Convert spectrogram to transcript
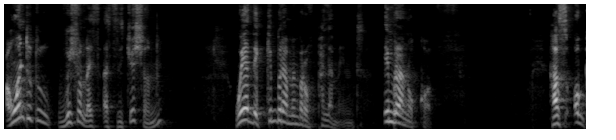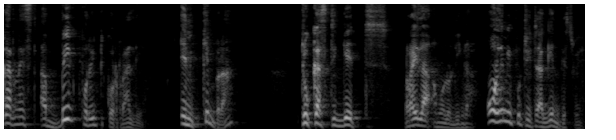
I want you to visualize a situation where the Kibra member of parliament, Imran Okoth, has organized a big political rally in Kibra to castigate Raila Amolo Odinga. Or let me put it again this way.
